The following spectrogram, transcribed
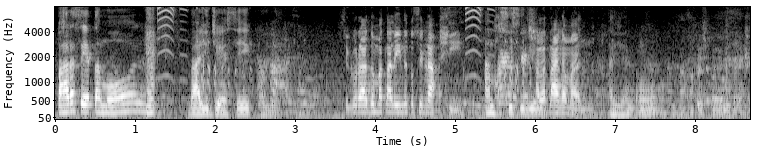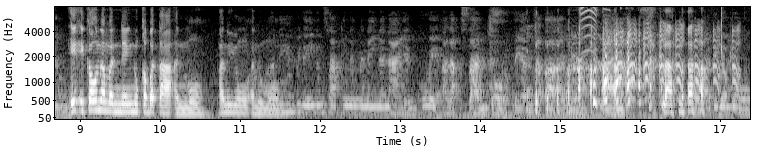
Paracetamol. Bayo Jessic. O yun. Sigurado matalino to si Nakshi. Ang magsisili. Halata naman. Ayan, oh. Eh, ikaw naman, Neng, nung kabataan mo, ano yung ano mo? Ano yung pinainom sa akin ng nanay-nanayan ko eh, Alaksan, Forte, at saka ano, Lana. Lana. Tingnan mo, oh.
